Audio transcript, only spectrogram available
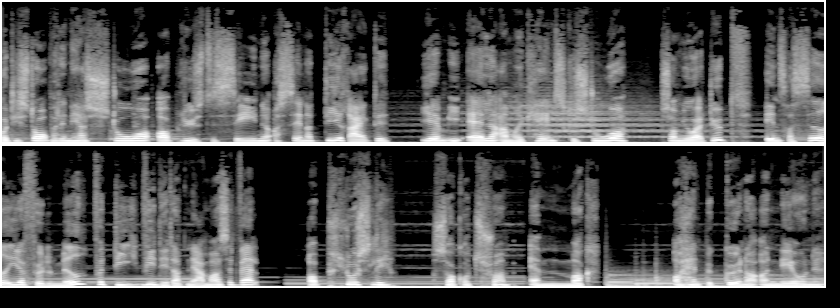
hvor de står på den her store oplyste scene og sender direkte hjem i alle amerikanske stuer, som jo er dybt interesseret i at følge med, fordi vi netop nærmer os et valg. Og pludselig så går Trump amok, og han begynder at nævne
